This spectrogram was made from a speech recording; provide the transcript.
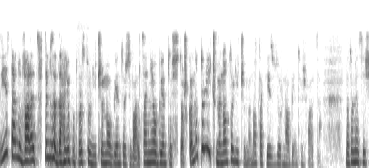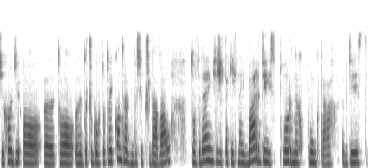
Jest dany walec, w tym zadaniu po prostu liczymy objętość walca, nie objętość stożka. No to liczmy, no to liczymy, no taki jest wzór na objętość walca. Natomiast jeśli chodzi o e, to, e, do czego tutaj kontrakt by się przydawał, to wydaje mi się, że w takich najbardziej spornych punktach, gdzie jest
